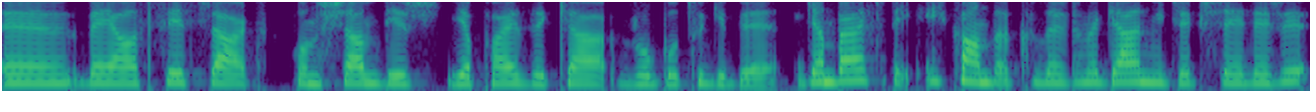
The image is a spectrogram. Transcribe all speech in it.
e, veya sesle artık konuşan bir yapay zeka robotu gibi. Yani belki de ilk anda akıllarına gelmeyecek şeyleri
